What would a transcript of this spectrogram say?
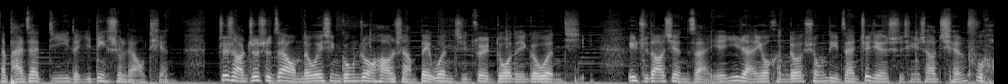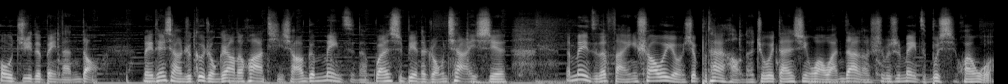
那排在第一的一定是聊天。至少这是在我们的微信公众号上被问及最多的一个问题。一直到现在，也依然有很多兄弟在这件事情上前赴后继的被难倒，每天想着各种各样的话题，想要跟妹子呢关系变得融洽一些。那妹子的反应稍微有一些不太好呢，就会担心哇，完蛋了，是不是妹子不喜欢我？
